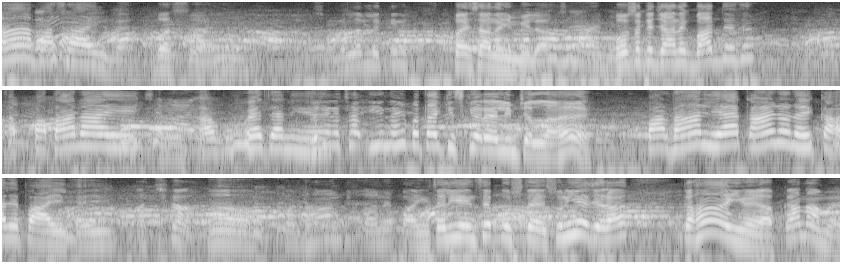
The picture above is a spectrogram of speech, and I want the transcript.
हाँ बस आई बस अच्छा, मतलब लेकिन पैसा नहीं मिला। हो सके जाने के बाद दे दे। अब पता नहीं अब हुए जानी लेकिन अच्छा ये नहीं बताया किसके रैली में चलना है? प्रधान लिया कहे न नहीं काले पाइल है? अच्छा हाँ। प्रधान की कहने पाई चलिए इनसे पूछते हैं। सुनिए जरा कहाँ आई हैं आप? क्या नाम है?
